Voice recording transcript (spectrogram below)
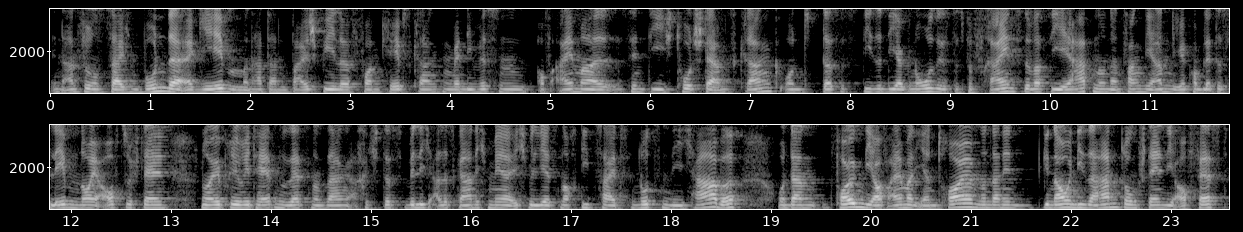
in Anführungszeichen Wunder ergeben. Man hat dann Beispiele von Krebskranken, wenn die wissen, auf einmal sind die todsterbenskrank und das ist diese Diagnose ist das befreiendste, was sie je hatten und dann fangen die an, ihr komplettes Leben neu aufzustellen, neue Prioritäten zu setzen und sagen, ach, ich, das will ich alles gar nicht mehr, ich will jetzt noch die Zeit nutzen, die ich habe und dann folgen die auf einmal ihren Träumen und dann in, genau in dieser Handlung stellen die auch fest,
